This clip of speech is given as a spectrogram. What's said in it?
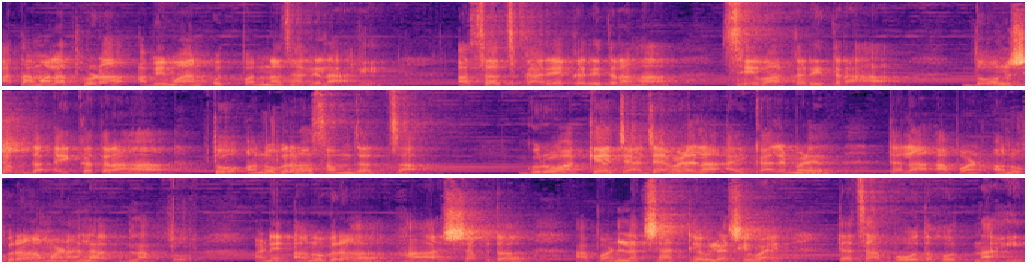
आता मला थोडा अभिमान उत्पन्न झालेला आहे. असंच कार्य करीत राहा सेवा करीत राहा. दोन शब्द ऐकत राहा तो अनुग्रह समजत जा. गुरुवाक्य ज्या ज्या वेळेला ऐकायला मिळेल त्याला आपण अनुग्रह म्हणायला लागतो. आणि अनुग्रह हा शब्द आपण लक्षात ठेवल्याशिवाय त्याचा बोध होत नाही.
